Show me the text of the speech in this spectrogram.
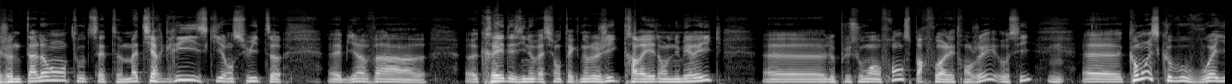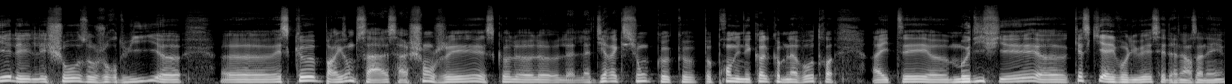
jeunes talents, toute cette matière grise qui ensuite, eh va créer des innovations technologiques, travailler dans le numérique. Euh, le plus souvent en France, parfois à l'étranger aussi. Mm. Euh, comment est-ce que vous voyez les, les choses aujourd'hui Euh, Est-ce que, par exemple, ça, ça a changé? Est-ce que le- le- la, la direction que, que peut prendre une école comme la vôtre a été modifiée? Qu'est-ce qui a évolué ces dernières années?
